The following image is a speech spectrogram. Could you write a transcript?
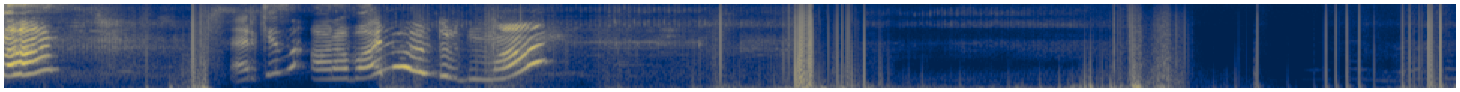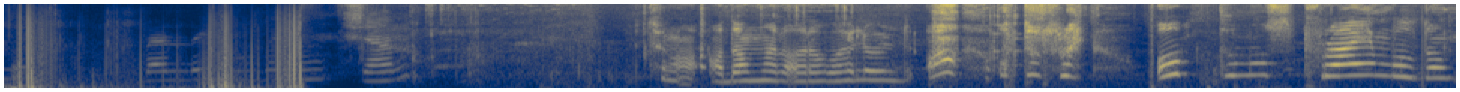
Lan! Herkesi arabayla öldürdün lan. Ben de yoldayım şu an. Adamları arabayla öldür. Ah! Optimus Prime! Optimus Prime buldum.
